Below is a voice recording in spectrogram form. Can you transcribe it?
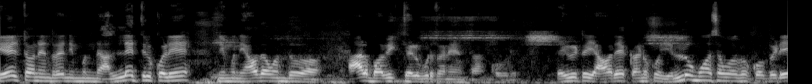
ಹೇಳ್ತಾವನೆ ಅಂದರೆ ನಿಮ್ಮನ್ನು ಅಲ್ಲೇ ತಿಳ್ಕೊಳ್ಳಿ. ನಿಮ್ಮನ್ನು ಯಾವುದೋ ಒಂದು ಆಳ್ ಬಾವಿಗೆ ತೆಳ್ಬಿಡ್ತಾನೆ ಅಂತ ಅನ್ಕೋಬಿಡಿ. ದಯವಿಟ್ಟು ಯಾವುದೇ ಕಾರಣಕ್ಕೂ ಎಲ್ಲೂ ಮೋಸ ಹೋಗೋಕೆ ಹೋಗ್ಬೇಡಿ.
